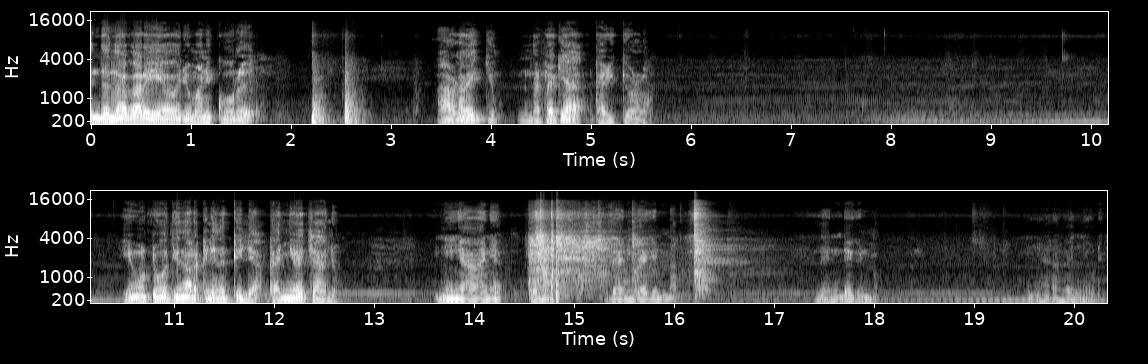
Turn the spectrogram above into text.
എന്തെന്നാ പറയുക ഒരു മണിക്കൂർ അവിടെ വയ്ക്കും എന്നിട്ടൊക്കെ കഴിക്കുള്ളൂ. ഈ മുട്ടുകുത്തി നടക്കൽ നിൽക്കില്ല കഞ്ഞി വെച്ചാലും. ഇനി ഞാൻ ഇതെന്റെ കിണ്ണ. ഇതെന്റെ കിണ്ണ. ഞാൻ കഞ്ഞി കുടിക്കട്ടെ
